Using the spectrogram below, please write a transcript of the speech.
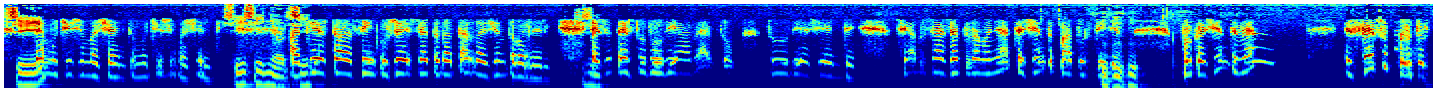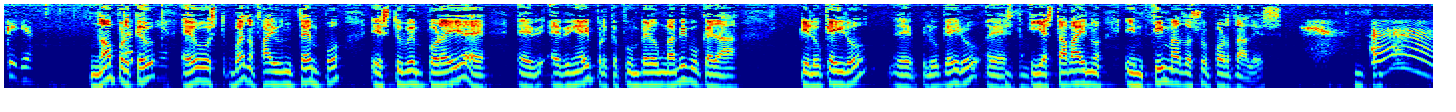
Sí. Ten muchísima xente, muchísima xente. Sí, señor, Aquí sí. está 5, 6, 7 da tarde a xente a barrer. Sí. Ese texto todo o día aberto, todo o día xente. Se abres ás 7 da mañá, te xente para a tortilla. porque a xente ven exceso pola tortilla. No, porque eu, eu bueno, fai un tempo estuve por aí e, e, e vin aí porque fun ver un amigo que era peluqueiro, eh, peluqueiro eh, uh -huh. e estaba en, encima dos portales. Ah,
